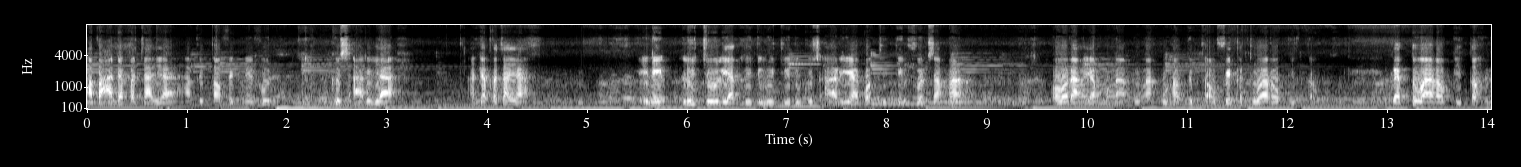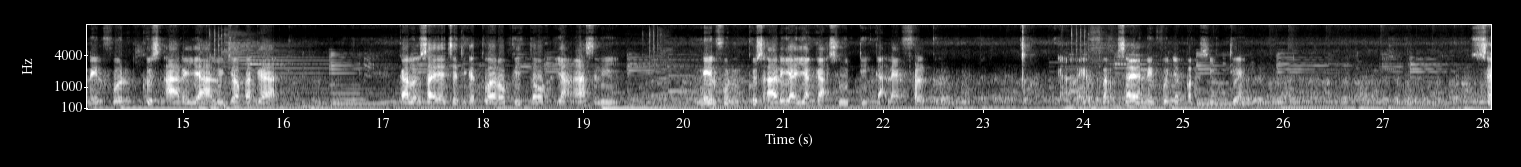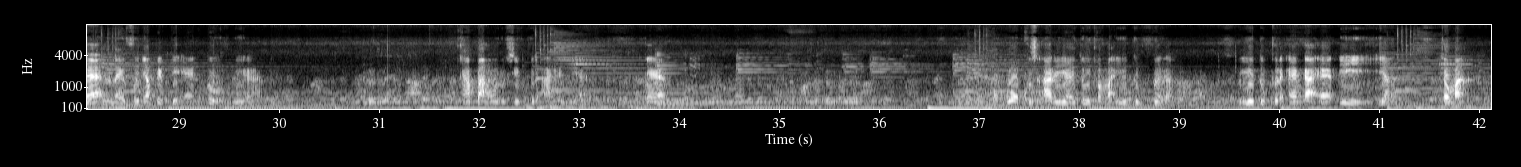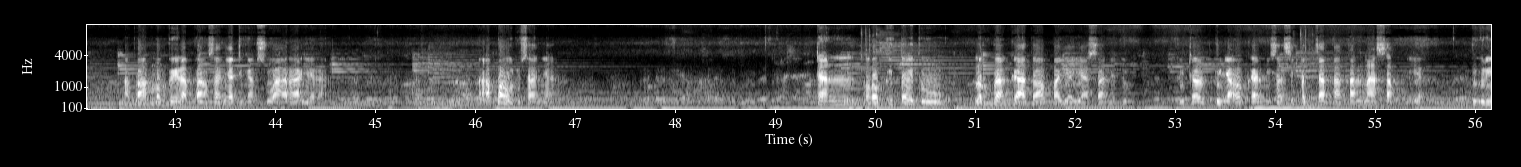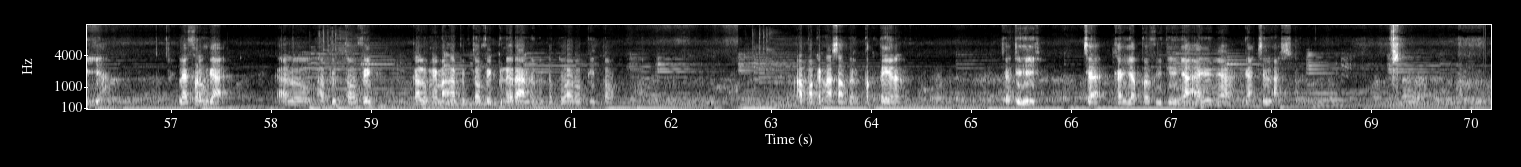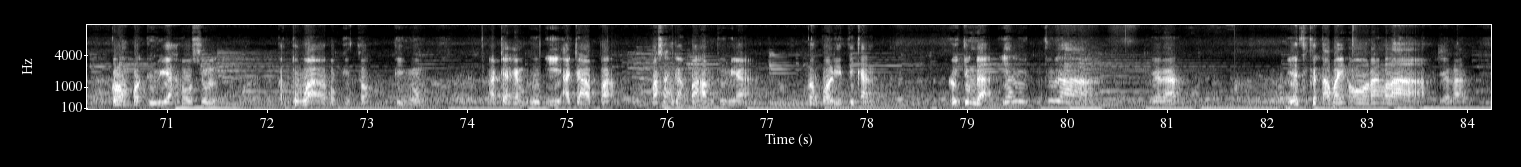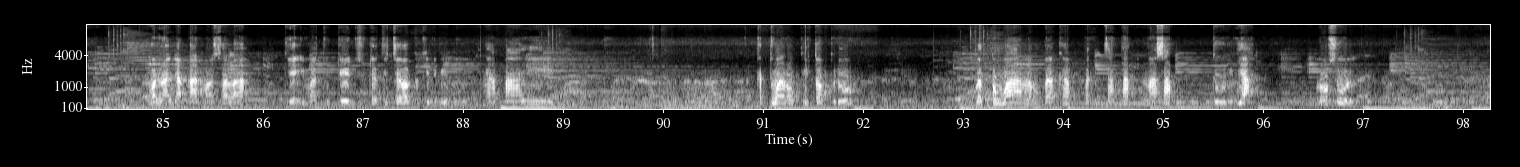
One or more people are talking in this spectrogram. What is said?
Apa Anda percaya Habib Taufik nelpon Gus Arya? Anda percaya? Ini lucu, lihat lucu-lucu itu Gus Arya kok ditelepon sama orang yang mengaku-ngaku Habib Taufik ketua Robito. Ketua Robito nelpon Gus Arya, lucu apa enggak? Kalau saya jadi ketua Robito yang asli, nelpon Gus Arya yang nggak sudi, nggak level. Nggak level, saya nelponnya presiden. Saya nelponnya PBNU ya. Apa ngurusin Arya? Ya. Wah, Gus Arya itu cuma youtuber youtuber NKRI yang cuma apa membela bangsanya dengan suara ya apa urusannya dan Robito itu lembaga atau apa yayasan itu sudah punya organisasi pencatatan nasab ya Duriyah level enggak kalau Habib Taufik kalau memang Habib Taufik beneran ketua Robito apa kena sampai petir? Jadi gaya berpikirnya akhirnya nggak jelas. Kelompok Duriyah Rasul ketua Robito bingung. Ada MUI ada apa? Masa nggak paham dunia perpolitikan? Lucu nggak? Ya lucu lah ya kan? Ya diketawain orang lah ya kan? Menanyakan masalah dia Imaduddin sudah dijawab begini ngapain? Ketua Robito bro. Ketua lembaga pencatat nasab Duriyah Rasul.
